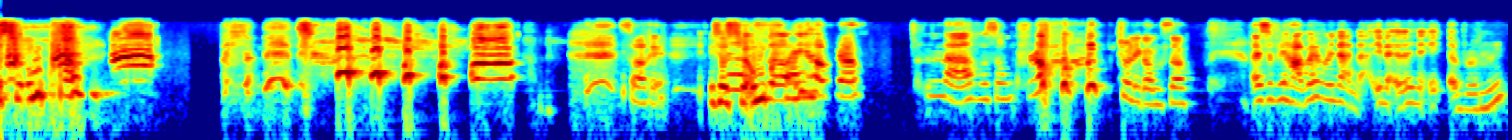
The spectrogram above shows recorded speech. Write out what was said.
Ist das so umgefallen? Sorry. Ist das so So, umgefallen? ich habe ja. Na, was umgeflogen. Entschuldigung, so. Also, wir haben ja in, einer- in, in,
